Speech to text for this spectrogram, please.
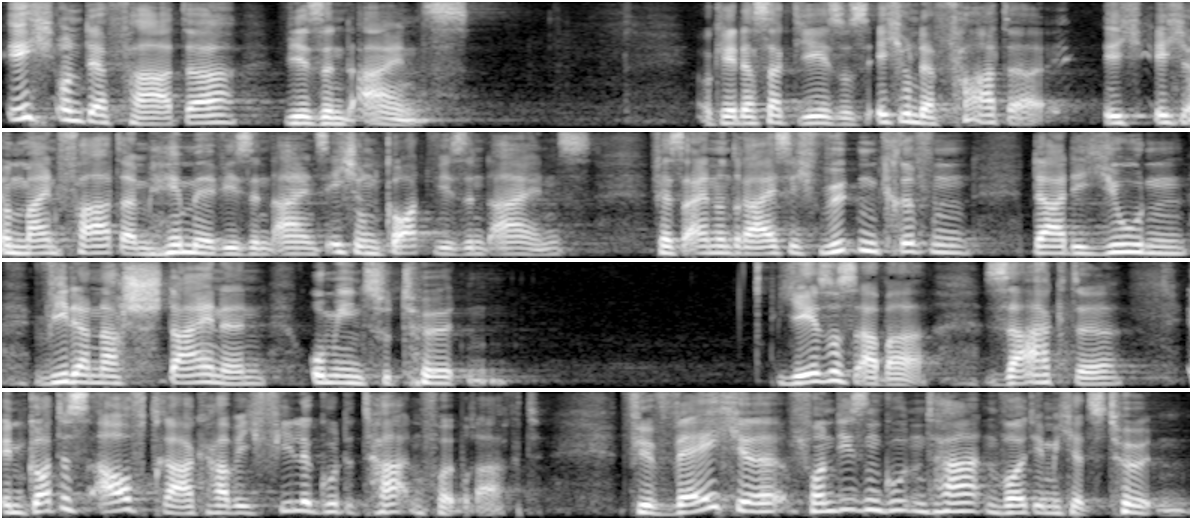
Ich und der Vater, wir sind eins. Okay, das sagt Jesus. Ich und der Vater, ich, ich und mein Vater im Himmel, wir sind eins. Ich und Gott, wir sind eins. Vers 31. Wütend griffen da die Juden wieder nach Steinen, um ihn zu töten. Jesus aber sagte, in Gottes Auftrag habe ich viele gute Taten vollbracht. Für welche von diesen guten Taten wollt ihr mich jetzt töten?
